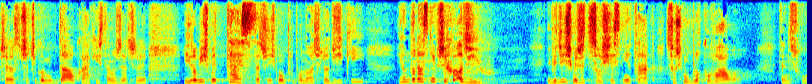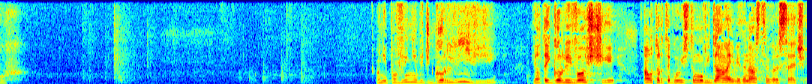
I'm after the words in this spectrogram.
Przerost trzeciego migdałka, jakieś tam rzeczy. I robiliśmy test, zaczęliśmy mu proponować lodziki i on do nas nie przychodził. I wiedzieliśmy, że coś jest nie tak, coś mu blokowało ten słuch. Oni powinni być gorliwi i o tej gorliwości autor tego listu mówi dalej w jedenastym wersecie.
